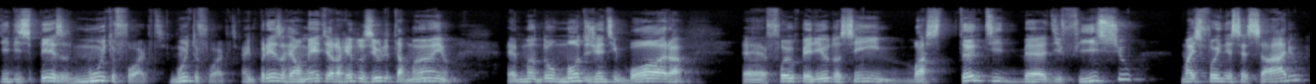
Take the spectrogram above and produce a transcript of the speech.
de despesas muito forte, muito forte. A empresa realmente ela reduziu de tamanho, é, mandou um monte de gente embora, é, foi um período assim bastante é, difícil, mas foi necessário.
